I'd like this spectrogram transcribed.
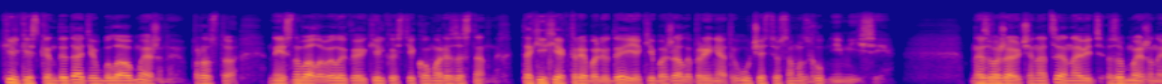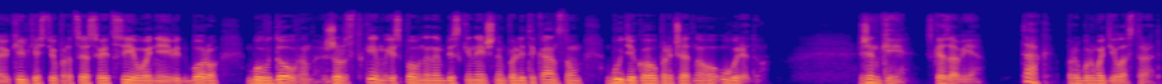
Кількість кандидатів була обмеженою, просто не існувало великої кількості коморезистентних, таких як треба людей, які бажали прийняти участь у самозгубній місії. Незважаючи на це, навіть з обмеженою кількістю процес відсіювання і відбору був довгим, жорстким і сповненим безкінечним політиканством будь-якого причетного уряду. Жінки, сказав я. Так, пробурмотіла страт.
